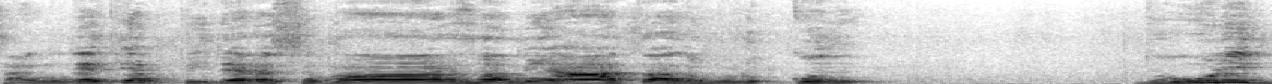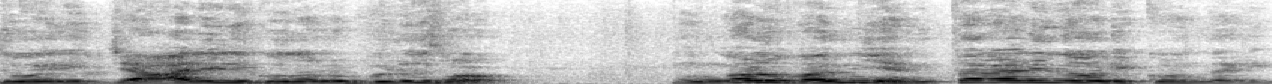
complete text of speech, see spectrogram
ಸಂಗತಿ ಅಪ್ಪ ಇದರ ಸುಮಾರು ಸಮಯ ಆತ ಅದು ಹುಡುಕೋದು ಧೂಳಿದ್ದು ಇಲ್ಲಿ ಜಾಲಿಲಿ ಕೂದಲು ಬಿಡಿಸುವ. ನಿಂಗಳು ಬನ್ನಿ ಎಂತರಾಣಿ ನೋಡಿಕೊಂಡರಿ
